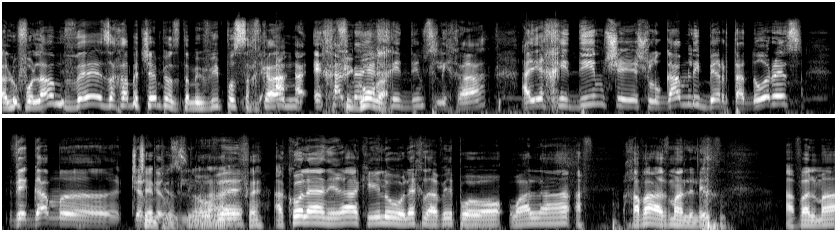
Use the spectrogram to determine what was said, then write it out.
אלוף עולם וזכה בצ'מפיונס, אתה מביא פה שחקן ה- ה- אחד פיגורה. מהיחידים, סליחה, היחידים שיש לו גם ליברטדורס וגם צ'מפיונס אה, יפה. והכל היה נראה כאילו הוא הולך להביא פה, וואלה, חבל הזמן ללידס. אבל מה,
